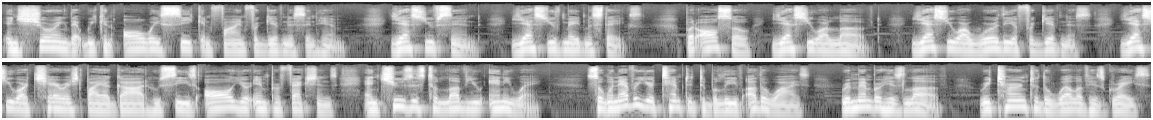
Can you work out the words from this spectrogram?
ensuring that we can always seek and find forgiveness in Him. Yes, you've sinned. Yes, you've made mistakes. But also, yes, you are loved. Yes, you are worthy of forgiveness. Yes, you are cherished by a God who sees all your imperfections and chooses to love you anyway. So, whenever you're tempted to believe otherwise, remember His love, return to the well of His grace,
